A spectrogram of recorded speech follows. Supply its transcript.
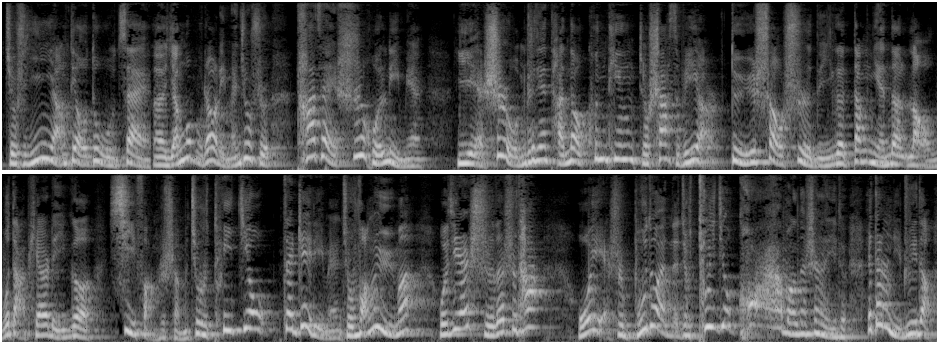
就是阴阳调度。在呃《阳光普照》里面，就是他在《失魂》里面，也是我们之前谈到昆汀就杀死比尔对于邵氏的一个当年的老武打片的一个戏仿是什么？就是推胶。在这里面，就王宇嘛，我既然使的是他。我也是不断的就推胶，咵往他身上一推。哎，但是你注意到，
